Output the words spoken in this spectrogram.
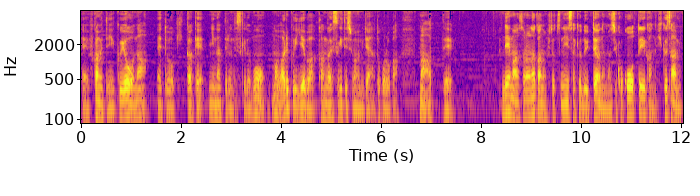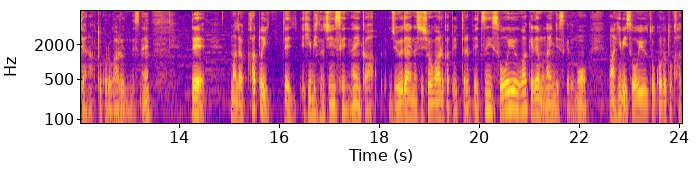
えー、深めていくような、えっと、きっかけになってるんですけども、まあ、悪く言えば考えすぎてしまうみたいなところが、まあ、あってでまあその中の一つに先ほど言ったような、まあ、自己肯定感の低さみたいなところがあるんですね。でまあじゃあかといって日々の人生に何か重大な支障があるかといったら別にそういうわけでもないんですけども、まあ、日々そういうところと葛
